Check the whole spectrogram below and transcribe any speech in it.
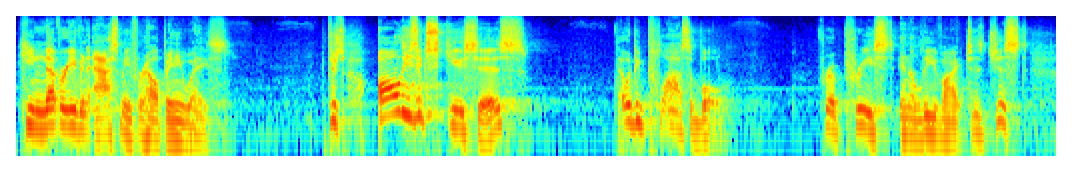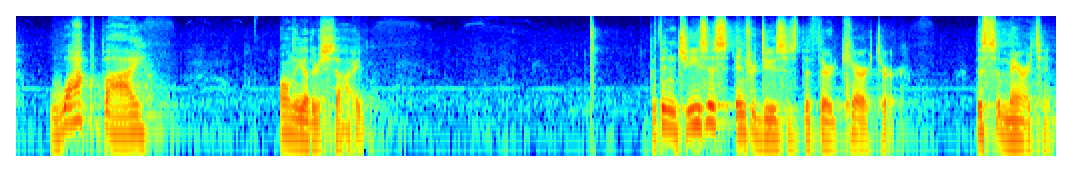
he never even asked me for help, anyways. There's all these excuses that would be plausible for a priest and a Levite to just walk by on the other side. But then Jesus introduces the third character, the Samaritan.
